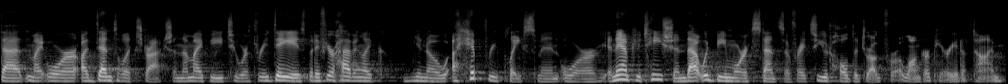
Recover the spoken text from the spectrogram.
that might, or a dental extraction, that might be two or three days. But if you're having like, you know, a hip replacement or an amputation, that would be more extensive, right? So you'd hold the drug for a longer period of time.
